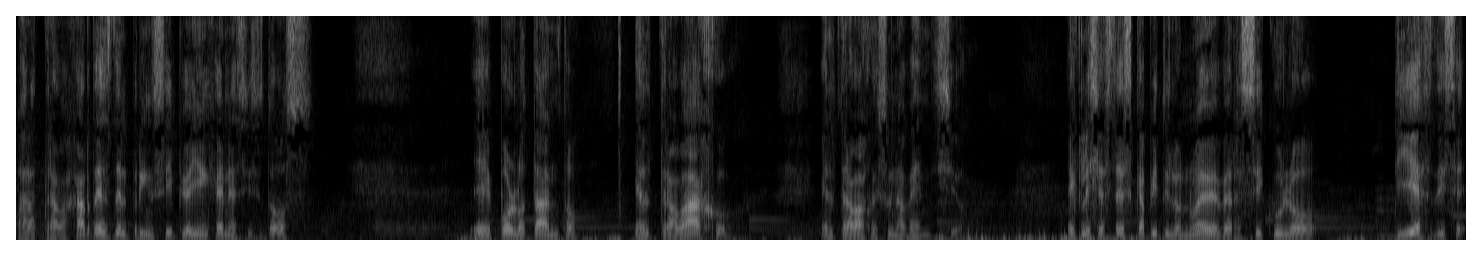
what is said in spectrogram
para trabajar desde el principio ahí en Génesis 2. Eh, por lo tanto, el trabajo, el trabajo es una bendición. Eclesiastés capítulo 9, versículo 10 dice,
